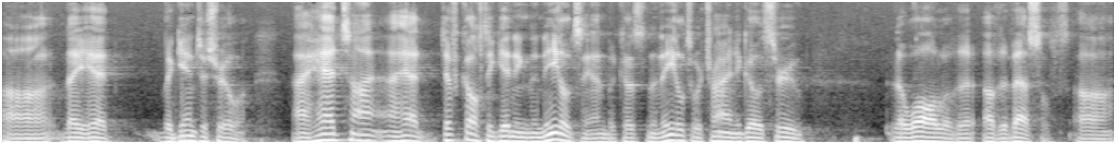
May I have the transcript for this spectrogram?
Uh, they had begun to shrivel. I had time. I had difficulty getting the needles in because the needles were trying to go through the wall of the of the vessels. Uh,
